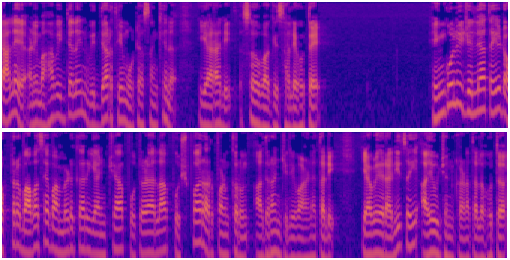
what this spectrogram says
शालेय आणि महाविद्यालयीन विद्यार्थी मोठ्या संख्येनं या रॅलीत सहभागी झाले होते. हिंगोली जिल्ह्यातही डॉक्टर बाबासाहेब आंबेडकर यांच्या पुतळ्याला पुष्पहार अर्पण करून आदरांजली वाहण्यात आली. यावेळी रॅलीचंही आयोजन करण्यात आलं होतं.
